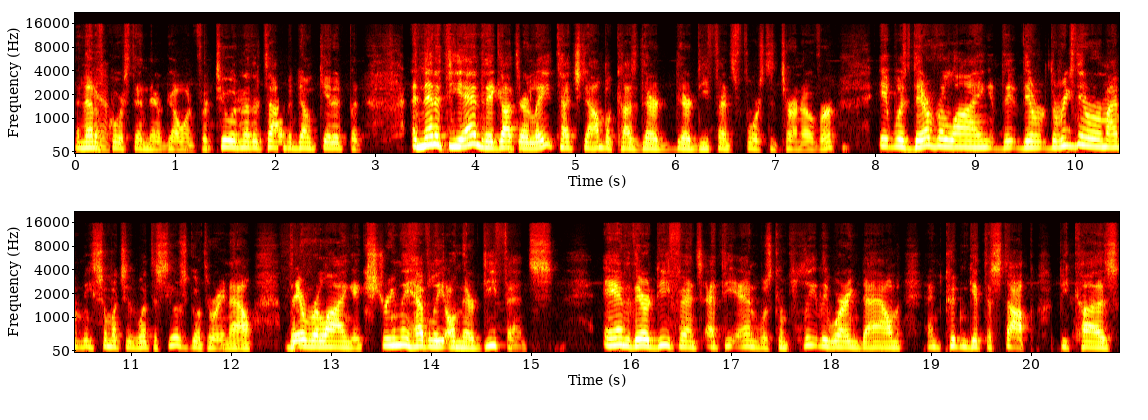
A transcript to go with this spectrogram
And then, Yeah. of course, then they're going for two at another time and don't get it. But and then at the end, they got their late touchdown because their their defense forced a turnover. It was they're relying. They, they're, the reason they remind me so much of what the Steelers go through right now. They're relying extremely heavily on their defense and their defense at the end was completely wearing down and couldn't get the stop because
